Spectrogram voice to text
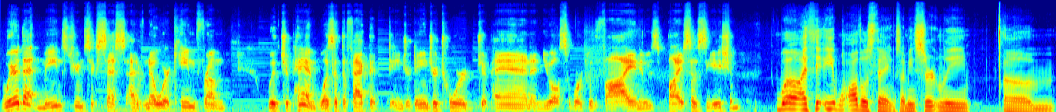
where that mainstream success out of nowhere came from with Japan. Was it the fact that Danger Danger toured Japan, and you also worked with Vai, and it was by association? Well, I think yeah, well, all those things. I mean, certainly, um,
